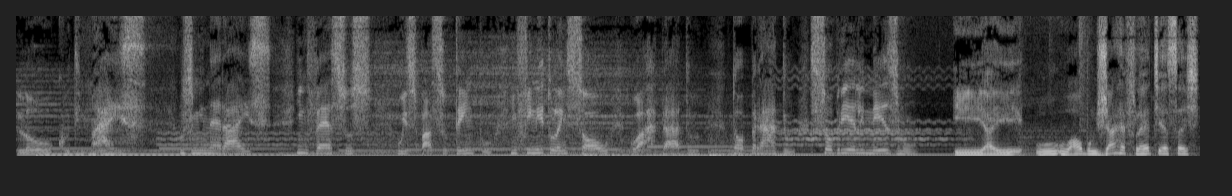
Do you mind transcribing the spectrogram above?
Louco demais. Os minerais, inversos, o espaço-tempo, infinito lençol, guardado, dobrado sobre ele mesmo. E aí o, o álbum já reflete essas,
